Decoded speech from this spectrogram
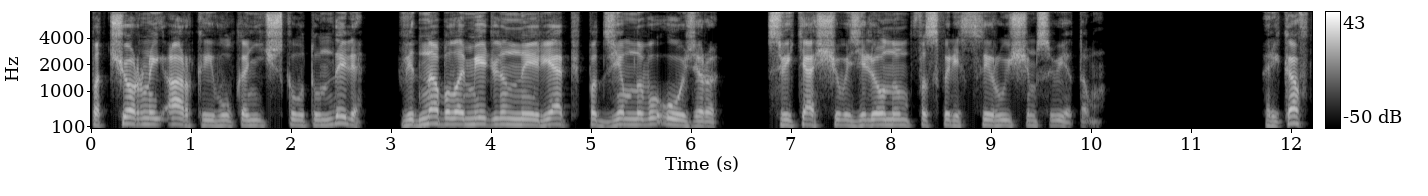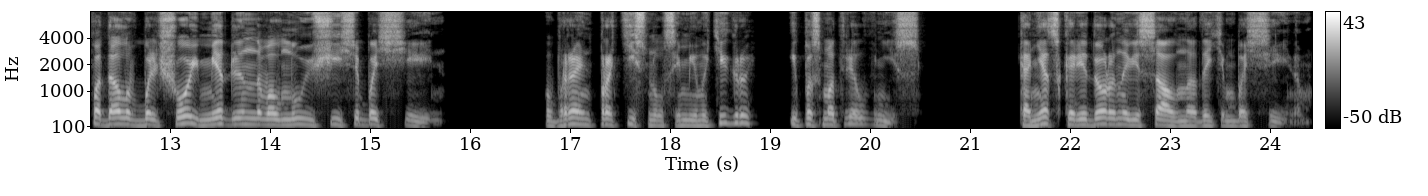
Под черной аркой вулканического туннеля видна была медленная рябь подземного озера, светящего зеленым фосфорисцирующим светом. Река впадала в большой, медленно волнующийся бассейн. Брайан протиснулся мимо тигра и посмотрел вниз. Конец коридора нависал над этим бассейном.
